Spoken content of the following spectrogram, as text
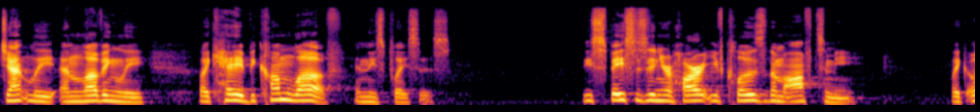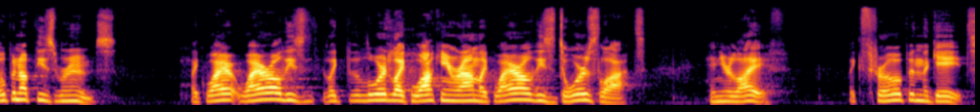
gently and lovingly, like, hey, become love in these places. These spaces in your heart, you've closed them off to me. Like, open up these rooms. Like, why are, why are all these, like the Lord, like walking around, like, why are all these doors locked in your life? Like, throw open the gates,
